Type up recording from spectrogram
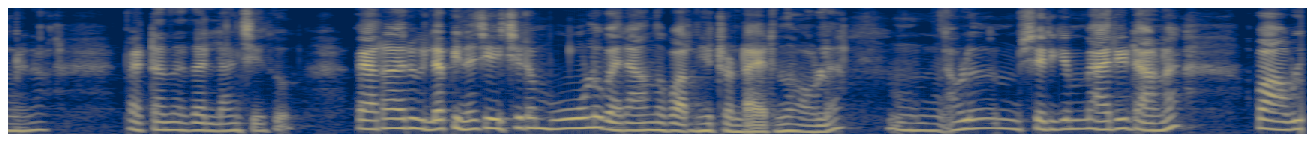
അങ്ങനെ പെട്ടെന്ന് ഇതെല്ലാം ചെയ്തു. വേറെ ആരുമില്ല. പിന്നെ ചേച്ചിയുടെ മോൾ വരാമെന്ന് പറഞ്ഞിട്ടുണ്ടായിരുന്നു അവൾ അവൾ ശരിക്കും മാരീഡാണ് അപ്പോൾ അവൾ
